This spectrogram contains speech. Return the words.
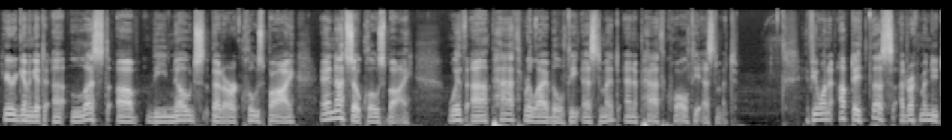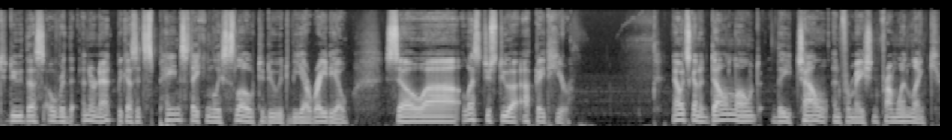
Here you're going to get a list of the nodes that are close by and not so close by with a path reliability estimate and a path quality estimate. If you want to update this, I'd recommend you to do this over the internet because it's painstakingly slow to do it via radio. So uh, let's just do an update here. Now it's going to download the channel information from WinLink.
